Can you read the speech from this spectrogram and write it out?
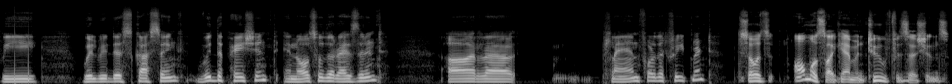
we will be discussing with the patient and also the resident our uh, plan for the treatment so it's almost like having two physicians.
